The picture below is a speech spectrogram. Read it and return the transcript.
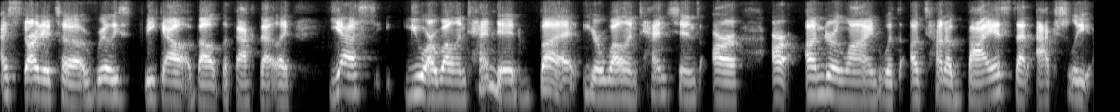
I started to really speak out about the fact that like yes, you are well intended, but your well intentions are are underlined with a ton of bias that actually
